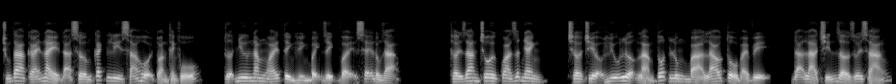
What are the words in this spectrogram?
chúng ta cái này đã sớm cách ly xã hội toàn thành phố, tựa như năm ngoái tình hình bệnh dịch vậy sẽ đồng dạng. Thời gian trôi qua rất nhanh, chờ triệu hữu lượng làm tốt lung bà lao tổ bài vị, đã là chín giờ rưỡi sáng.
